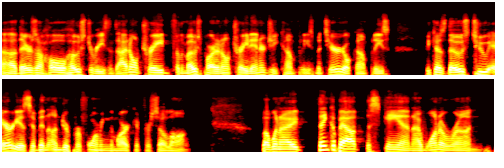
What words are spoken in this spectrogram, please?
uh, there's a whole host of reasons i don't trade for the most part i don't trade energy companies material companies because those two areas have been underperforming the market for so long but when i think about the scan i want to run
